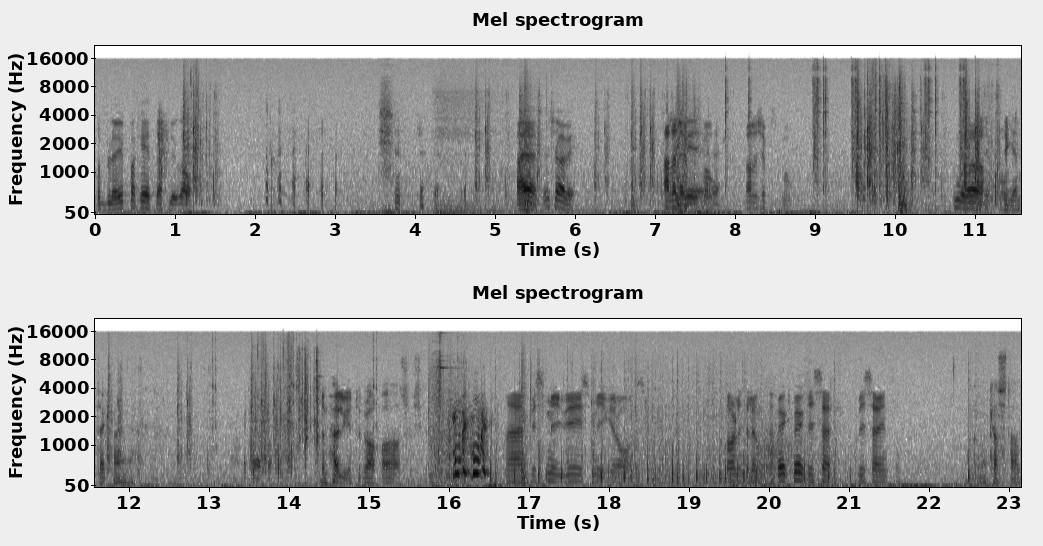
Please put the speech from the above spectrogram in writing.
Så blöjpaketet flyger av. Nej, nu kör vi. Alla köper vi- smoke. Alla köper smoke. Wow. Ligger. De höll ju inte bra på skulle... Move it, move it. Nej, vi, smy, vi smyger av oss. Ta det lite lugnt här. Visa, visa inte. kommer kasta allt.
